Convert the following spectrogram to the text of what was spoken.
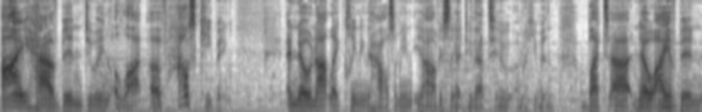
I have been doing a lot of housekeeping. And no, not like cleaning the house. I mean, yeah, obviously I do that too. I'm a human. But uh, no, I have been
